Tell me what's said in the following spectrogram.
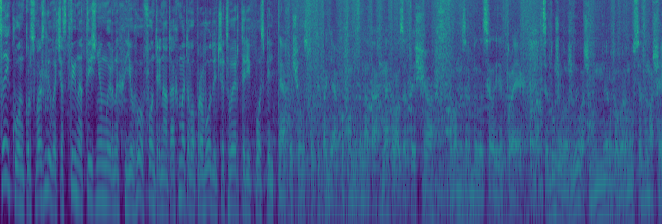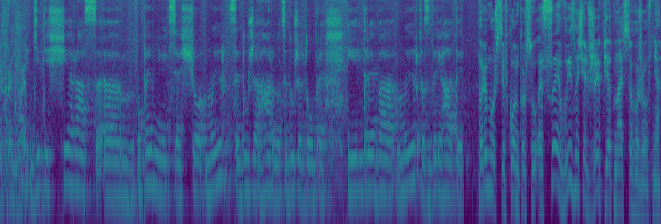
Цей конкурс важлива частина тижню мирних. Його фонд Ріната Ахметова проводить четвертий рік поспіль. Я хочу висловити подяку фонду Рената Ахметова за те, що вони зробили цей проєкт. Це дуже важливо, щоб мир повернувся до нашої країни. Діти ще раз е, упевнюються, що мир це дуже гарно, це дуже добре, і треба мир зберігати. Переможців конкурсу есе визначать вже 15 жовтня.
